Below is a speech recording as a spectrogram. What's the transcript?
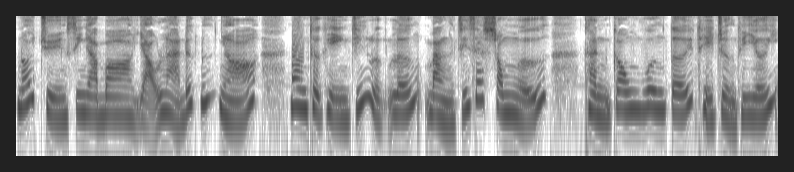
nói chuyện Singapore dẫu là đất nước nhỏ nhưng thực hiện chiến lược lớn bằng chính sách song ngữ, thành công vươn tới thị trường thế giới.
